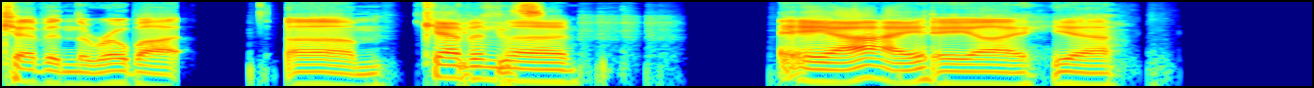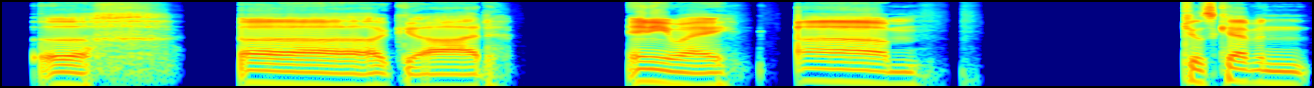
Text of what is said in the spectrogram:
Kevin the robot. Um, Kevin the AI. AI, yeah. Ugh. Uh God. Anyway, um because Kevin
